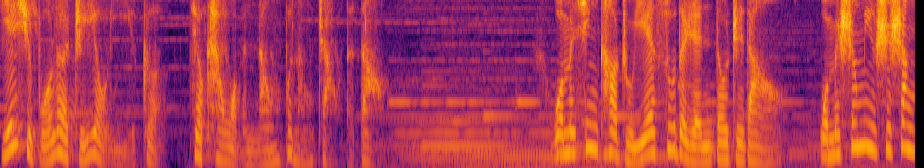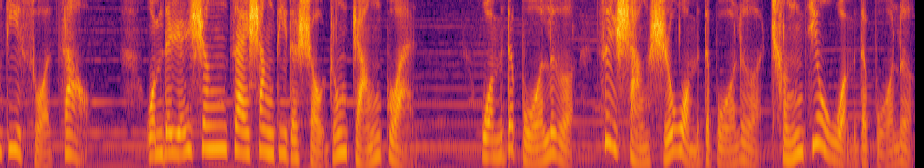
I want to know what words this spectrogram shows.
也许伯乐只有一个，就看我们能不能找得到。我们信靠主耶稣的人都知道，我们生命是上帝所造，我们的人生在上帝的手中掌管。我们的伯乐，最赏识我们的伯乐，成就我们的伯乐，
